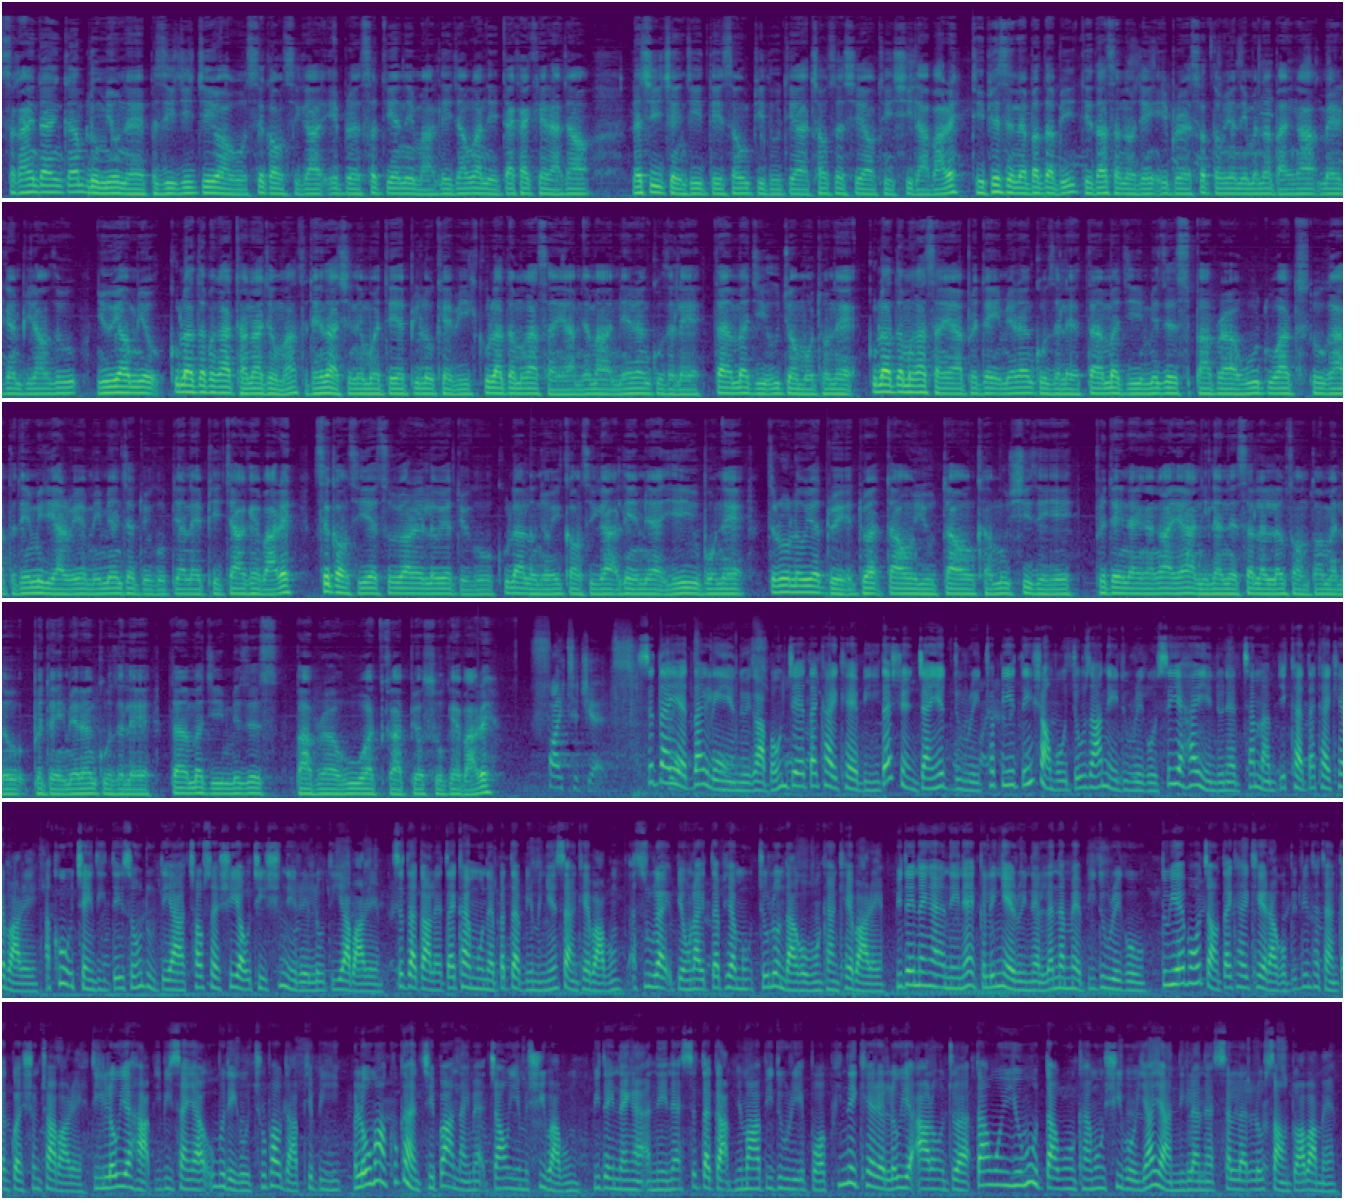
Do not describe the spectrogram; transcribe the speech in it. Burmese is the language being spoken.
စကိုင်းတိုင်းကမ်ဘလူမြို့နယ်ပစီကြီးကျေးရွာကိုစစ်ကောင်စီကဧပြီ17ရက်နေ့မှာလေကြောင်းကနေတိုက်ခိုက်ခဲ့တာကြောင့် လက်ရှိအချိန်ထိတေဆုံးပြည်သူ168ယောက်ထိရှိလာပါတယ်။ဒီဖြစ်စဉ်နဲ့ပတ်သက်ပြီးဒေသစံတော်ချိန်ဧပြီ23ရက်နေ့မနက်ပိုင်းကအမေရိကန်ပြည်ထောင်စုနယူးယောက်မြို့ကုလသမဂ္ဂဌာနချုပ်မှာသတင်းစာရှင်းလင်းပွဲတရက်ပြုလုပ်ခဲ့ပြီးကုလသမဂ္ဂဆိုင်ရာမြန်မာအမြဲတမ်းကိုယ်စားလှယ်တန်အမတ်ကြီးဦးကျော်မိုးထွန်းနဲ့ကုလသမဂ္ဂဆိုင်ရာပြည်ထောင်အမြဲတမ်းကိုယ်စားလှယ်တန်အမတ်ကြီး Mrs. Barbara Woodward တို့ကသတင်းမီဒီယာတွေရဲ့မေးမြန်းချက်တွေကိုပြန်လည်ဖြေကြားခဲ့ပါတယ်။စစ်ကောင်စီရဲ့ဆိုးရွားတဲ့လုပ်ရက်တွေကိုကုလလုံခြုံရေးကောင်စီကအလင်းအမြတ်ရေးယူဖို့နဲ့ သူတို့လုပ်ရက်တွေအတွက်တာဝန်ယူတာဝန်ခံမှုရှိစေရေးဗြိတိန်နိုင်ငံကရနီလန်နဲ့ဆက်လက်လှုပ်ဆောင်သွားမယ်လို့ဗြိတိန်အမြဲတမ်းကိုယ်စားလှယ်တာမတ်ကြီး Mrs. Barbara Woodward ကပြောဆိုခဲ့ပါတယ်။ fighter jets စစ်တပ်ရဲ့တိုက်လေယာဉ်တွေကဘုံကျဲတိုက်ခိုက်ခဲ့ပြီးတပ်ရှင်ကြံရစ်သူတွေထွက်ပြေးတင်းရှောင်ဖို့စ조사နေသူတွေကိုစစ်ရဟတ်ရင်တွေနဲ့ချက်မှန်ပစ်ခတ်တိုက်ခိုက်ခဲ့ပါတယ်။အခုအချိန်ထိတေဆုံးသူ168ယောက်အထိရှိနေတယ်လို့သိရပါတယ်။စစ်တပ်ကလည်းတိုက်ခိုက်မှုနဲ့ပတ်သက်ပြီးမငင်းဆန်ခဲ့ပါဘူး။အစုလိုက်အပြုံလိုက်တပ်ဖြတ်မှုကျူးလွန်တာကိုဝန်ခံခဲ့ပါတယ်။ပြည်ထောင်နိုင်ငံအနေနဲ့ကလင်းငယ်တွေနဲ့လက်နက်မဲ့ပြည်သူတွေကိုသူရဲဘောကြောင့်တိုက်ခိုက်ခဲ့တာကိုပြပြင်းထန်ထန်ကန့်ကွက်ရှုံချပါတယ်။ဒီလောက်ရဟာပြည်ပြည်ဆိုင်ရာဥပဒေကိုချိုးဖောက်တာဖြစ်ပြီးဘလို့မှခုခံခြေပနိုင်မဲ့အကြောင်းရင်းမရှိပါဘူး။ပြည်ထောင်နိုင်ငံအနေနဲ့စစ်တပ်ကမြန်မာပြည်သူတွေအပေါ်ဖိနှိပ်ခဲ့တဲ့လောက်ရအားလုံးအတွက်တာဝန်ယူမှုတာဝန်ခံမှုရှိဖို့ရရနီလန်နဲ့ဆက်လက်လှုပ်ဆောင်သွားပါမယ်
